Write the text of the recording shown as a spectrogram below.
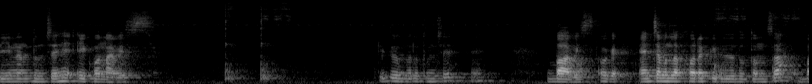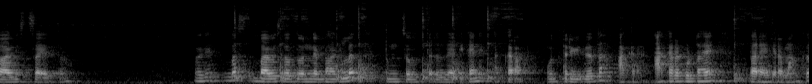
तीन आणि तुमचे हे एकोणावीस. किती होतं तुमचे? हे बावीस. ओके यांच्यामधला फरक किती जातो तुमचा? बावीसचा येतो. ओके बस बावीसला दोनने भागलं. तुमचं उत्तर त्या ठिकाणी अकरा. उत्तर किती होतं? अकरा. अकरा कुठं आहे? पर्याय क्रमांक.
